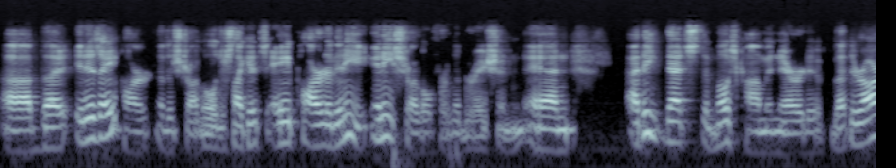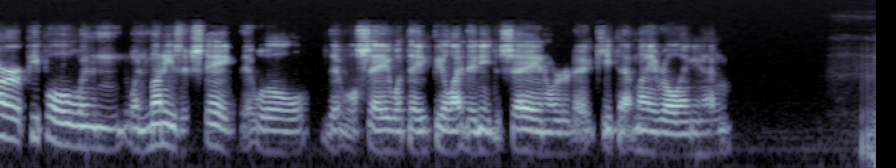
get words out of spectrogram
Uh, but it is a part of the struggle, just like it's a part of any any struggle for liberation. And I think that's the most common narrative. But there are people when when money's at stake that will that will say what they feel like they need to say in order to keep that money rolling in. Hmm.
